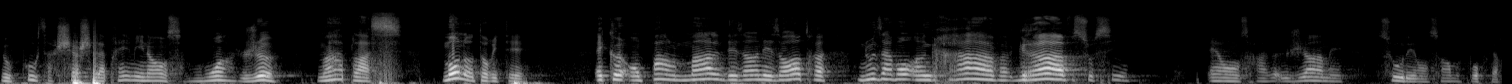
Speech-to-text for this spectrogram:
nous pousse à chercher la prééminence, moi, je, ma place, mon autorité, et qu'on parle mal des uns des autres, nous avons un grave, grave souci. Et on ne sera jamais soudés ensemble pour faire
